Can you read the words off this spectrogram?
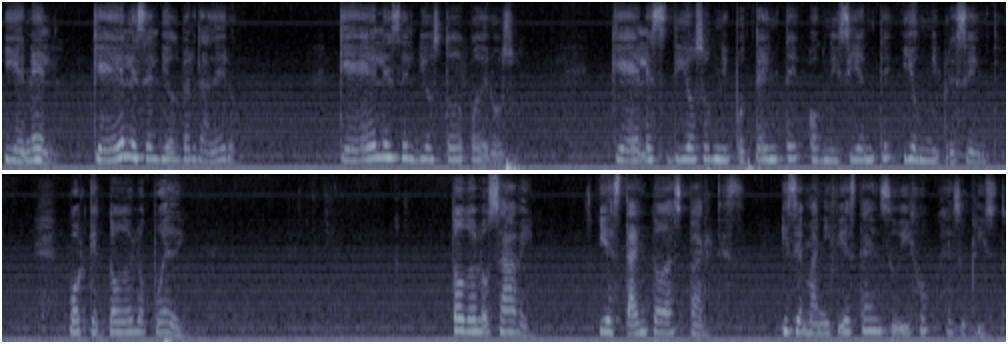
y en Él, que Él es el Dios verdadero, que Él es el Dios todopoderoso, que Él es Dios omnipotente, omnisciente y omnipresente, porque todo lo puede, todo lo sabe y está en todas partes y se manifiesta en su Hijo Jesucristo,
